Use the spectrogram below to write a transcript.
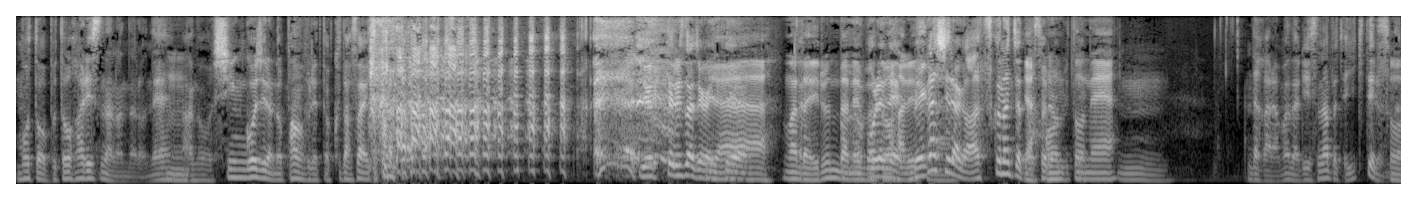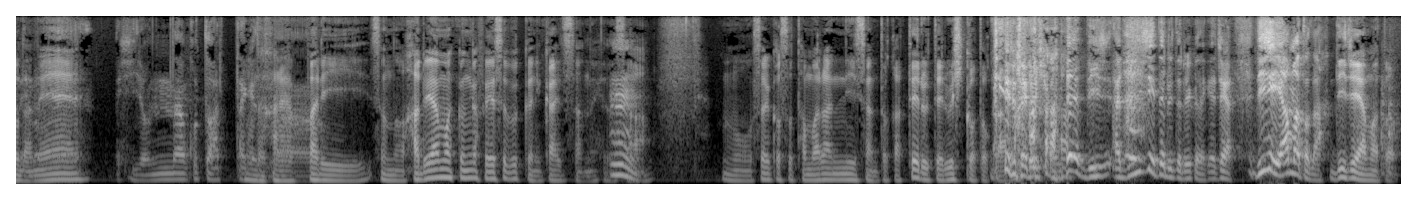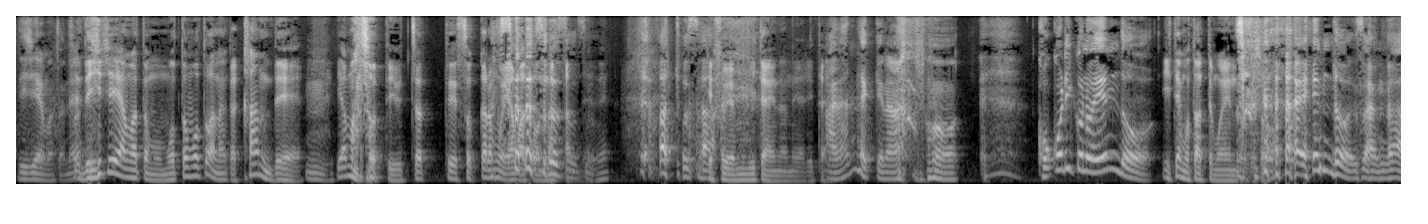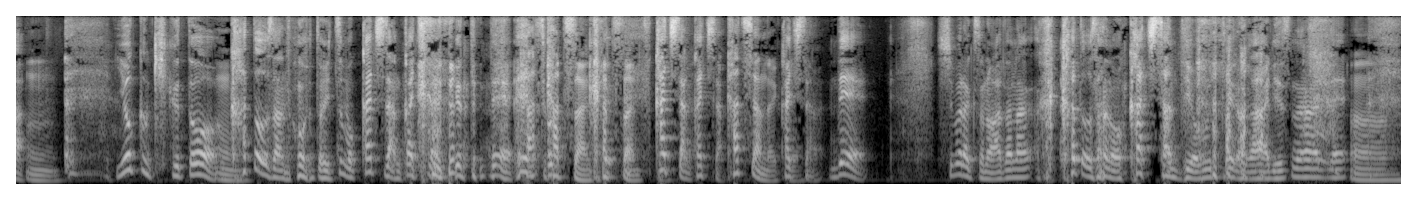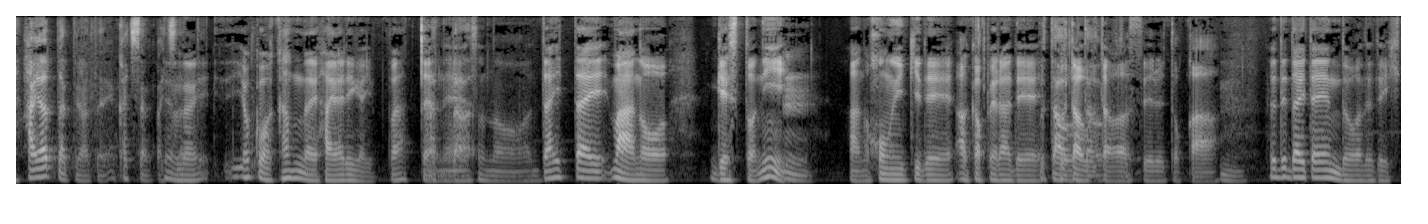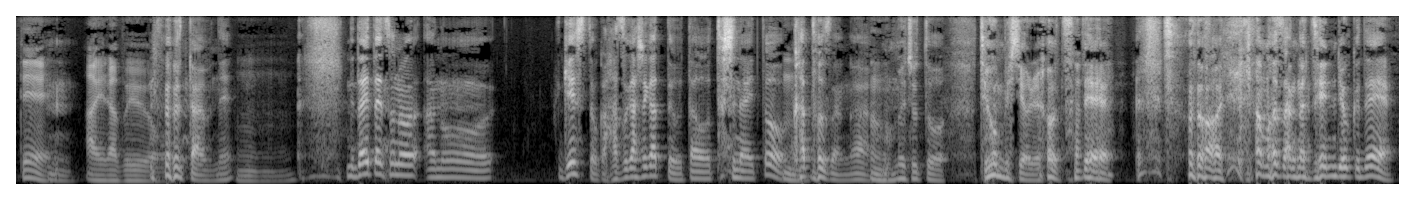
元武闘派リスナーなんだろうね。あの、シン・ゴジラのパンフレットくださいとか。言ってる人たちがいて。いやまだいるんだね、俺ね、目頭が熱くなっちゃった、それを見て。ね。うん。だからまだリスナーたちは生きてるんだね。そうだね。いろんなことあったけどだからやっぱり、その、春山くんがフェイスブックに書いてたんだけどさ、もう、それこそたまらん兄さんとか、てるてるひことか。てるてるひこね。DJ、あ、DJ てるてるひこだけ。違う。DJ ヤマトだ。DJ ヤマト。DJ ヤマトね。DJ ヤマトももともとはなんか噛んで、ヤマトって言っちゃって、そっからもうヤマトになったんだよね。あとさ。FM みたいなのやりたい。あ、なんだっけな、もう。ココリコの遠藤。いても立っても遠藤でしょ？遠藤さんが、よく聞くと、加藤さんのこといつもカチさん、カチさんって言ってて。カチさん、カチさん。カチさん、カチさん。カチさんだっけカチさん。で、しばらくそのあだ名、加藤さんをカチさんって呼ぶっていうのが、リスナーで、流行ったってなったね。カチさん、カチさんって。よくわかんない流行りがいっぱいあったよね。その、大体、まああの、ゲストに、あの、本域でアカペラで歌を歌わせるとか、それで大体遠藤が出てきて、I love you を。歌うね。で、大体その、あのゲストが恥ずかしがって歌おうとしないと、加藤さんが、お前ちょっと手本見してやるよ、つって、その、山さんが全力で、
